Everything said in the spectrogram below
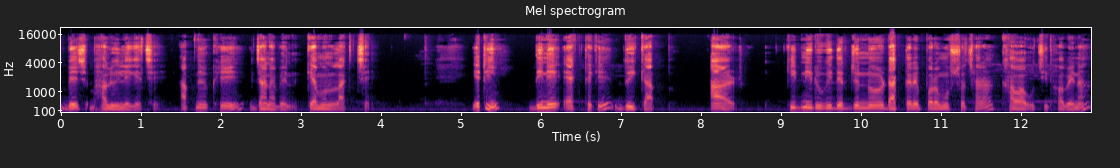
বেশ ভালোই লেগেছে। আপনিও খেয়ে জানাবেন কেমন লাগছে। এটি দিনে এক থেকে দুই কাপ। আর কিডনি রোগীদের জন্য ডাক্তারের পরামর্শ ছাড়া খাওয়া উচিত হবে না।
